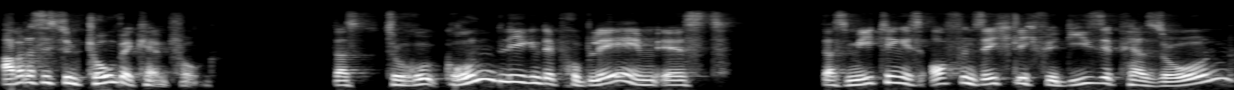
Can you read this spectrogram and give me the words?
Aber das ist Symptombekämpfung. Das zugrundliegende Problem ist, das Meeting ist offensichtlich für diese Person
